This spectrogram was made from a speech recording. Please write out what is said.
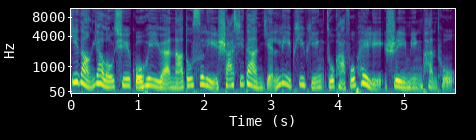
伊党亚楼区国会议员拿督斯里沙西旦严厉批评祖卡夫佩里是一名叛徒。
